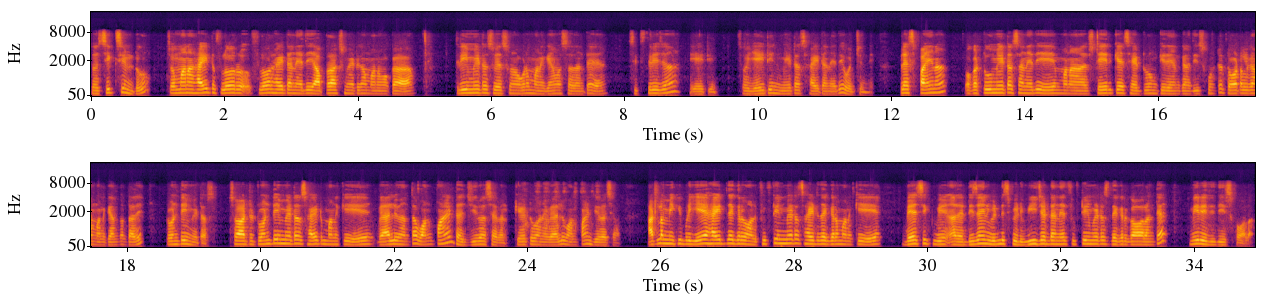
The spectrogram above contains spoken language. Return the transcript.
so six into so మన హైట్ ఫ్లోర్ ఫ్లోర్ హైట్ అనేది అప్రాక్సిమేట్గా మనం ఒక త్రీ మీటర్స్ వేసుకున్నా కూడా మనకి ఏమొస్తుంది అంటే సిక్స్ త్రీ జా eighteen so eighteen metres height అనేది వచ్చింది. ప్లస్ పైన ఒక టూ మీటర్స్ అనేది మన స్టేర్ కేస్ హెడ్ రూమ్కి దేనికైనా తీసుకుంటే టోటల్గా మనకి ఎంత ఉంటుంది ట్వంటీ మీటర్స్. సో అటు ట్వంటీ మీటర్స్ హైట్ మనకి వాల్యూ ఎంత? One point zero seven. K two అనే value one point zero seven. అట్లా మీకు ఇప్పుడు ఏ హైట్ దగ్గర కావాలి? ఫిఫ్టీన్ మీటర్స్ హైట్ దగ్గర మనకి బేసిక్ అదే డిజైన్ విండ్ స్పీడ్ వీజెడ్ అనేది ఫిఫ్టీన్ మీటర్స్ దగ్గర కావాలంటే మీరు ఇది తీసుకోవాలి.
